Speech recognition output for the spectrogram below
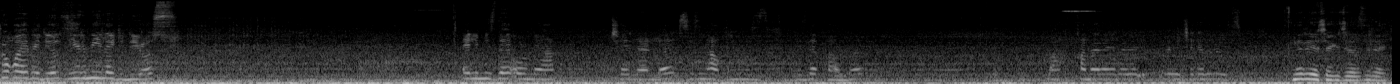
Çok ayıp ediyoruz. 20 ile gidiyoruz. Elimizde olmayan şeylerle sizin hatırınız bizde kaldı. Bak kameraya böyle, böyle çekebiliriz. Nereye çekeceğiz direkt?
